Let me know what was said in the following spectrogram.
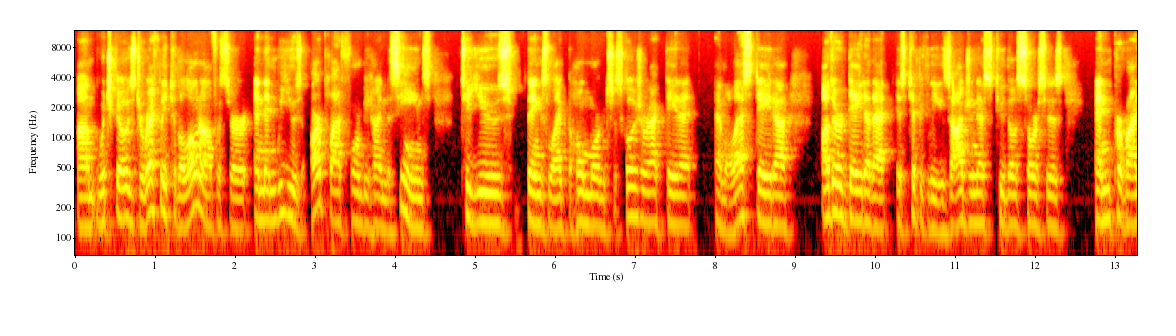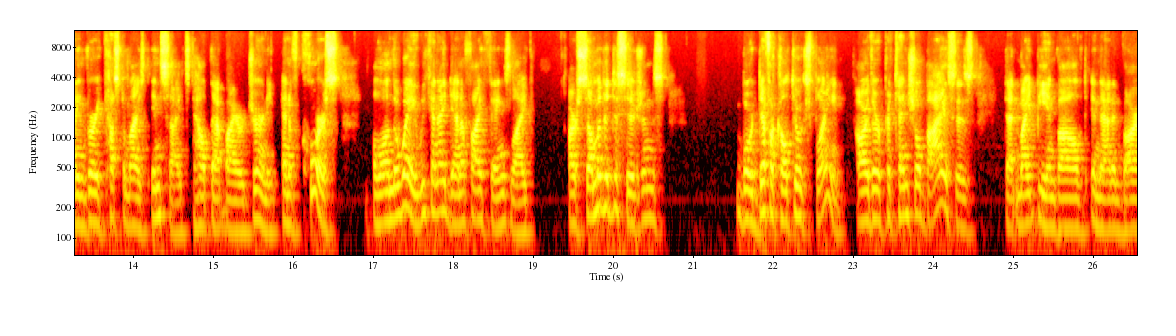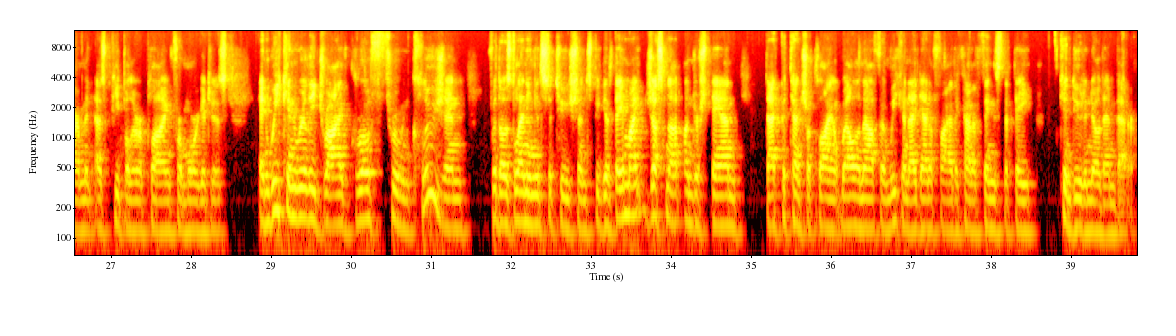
um, which goes directly to the loan officer. And then we use our platform behind the scenes to use things like the Home Mortgage Disclosure Act data, MLS data, other data that is typically exogenous to those sources, and providing very customized insights to help that buyer journey. And of course, along the way, we can identify things like, are some of the decisions more difficult to explain? Are there potential biases that might be involved in that environment as people are applying for mortgages? And we can really drive growth through inclusion for those lending institutions because they might just not understand that potential client well enough and we can identify the kind of things that they can do to know them better.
